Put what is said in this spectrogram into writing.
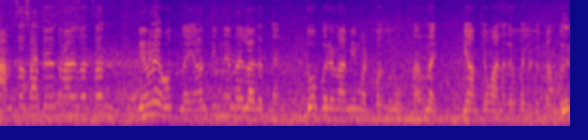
आमचा सातव्या वेतन आयोगाचा निर्णय होत नाही अंतिम निर्णय लागत नाही तोपर्यंत आम्ही मंडपातून उठणार नाही. ही आमच्या महानगरपालिका कामगार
